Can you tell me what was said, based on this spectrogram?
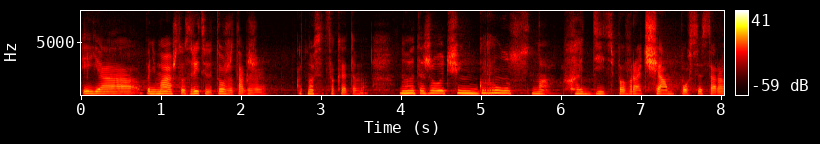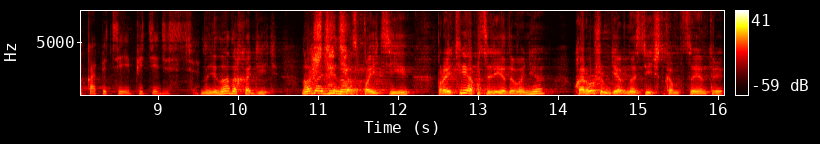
и я понимаю, что зрители тоже так же относятся к этому. Но это же очень грустно ходить по врачам после 45 и 50. Да не надо ходить. Надо А один раз пойти, пройти обследование в хорошем диагностическом центре.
